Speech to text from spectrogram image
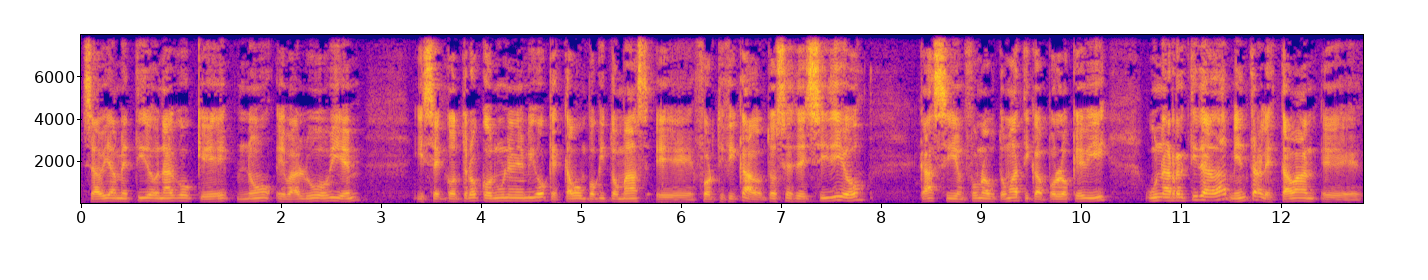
se había metido en algo que no evaluó bien y se encontró con un enemigo que estaba un poquito más eh, fortificado. Entonces decidió, casi en forma automática por lo que vi, una retirada mientras le estaban eh,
